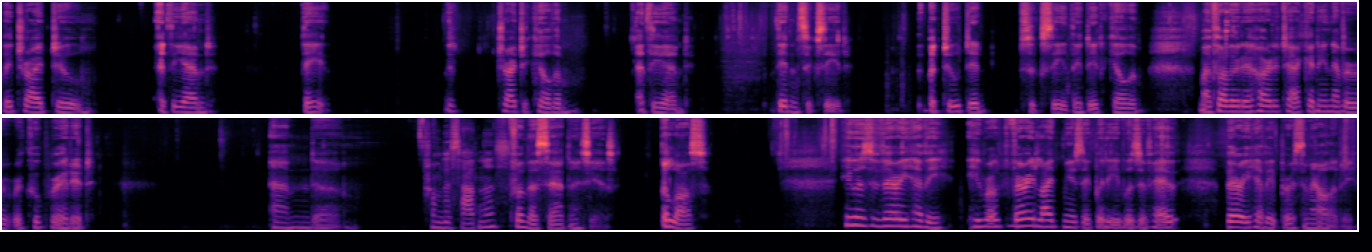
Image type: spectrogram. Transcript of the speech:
they tried to, at the end, they, they tried to kill them, at the end, They didn't succeed, but two did succeed. They did kill him. My father had a heart attack, and he never recuperated, and. Uh, from the sadness from the sadness, yes. The loss. He was very heavy. He wrote very light music, but he was a he- very heavy personality.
